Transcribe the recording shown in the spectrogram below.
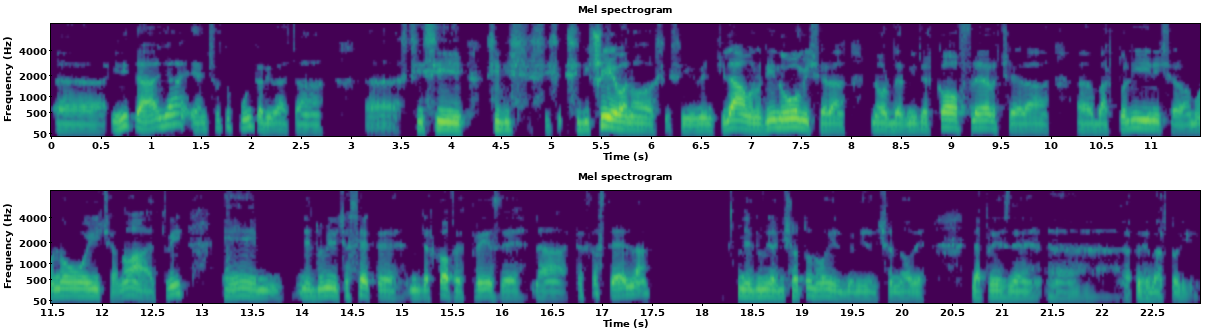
uh, in Italia e a un certo punto è arrivata, uh, si, si, si, si, dicevano, si, ventilavano dei nomi, c'era Norbert Niederkoffler, c'era Bartolini, c'eravamo noi, c'erano altri e mm, nel 2017 Niederkoffler prese la terza stella nel 2018 noi, nel 2019 la prese, eh, la prese Bartolini.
